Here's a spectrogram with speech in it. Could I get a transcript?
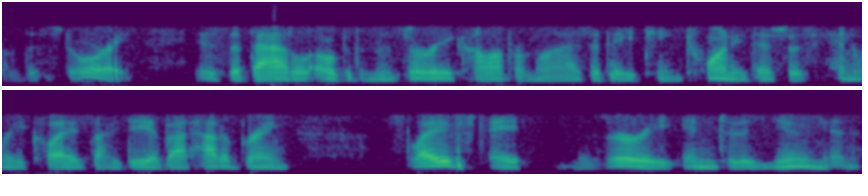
of the story is the battle over the Missouri Compromise of 1820. This was Henry Clay's idea about how to bring slave state Missouri into the Union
